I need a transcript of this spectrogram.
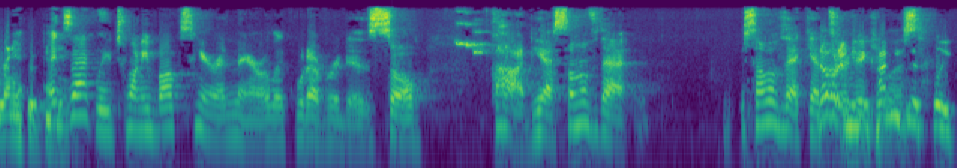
around 50 bucks. exactly 20 bucks here and there like whatever it is so god yeah some of that some of that gets No, but I mean, kind of ridiculous like,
